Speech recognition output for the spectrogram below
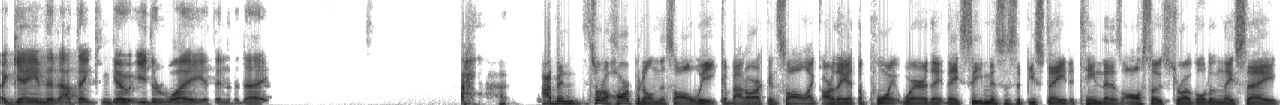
a game that I think can go either way at the end of the day. I've been sort of harping on this all week about Arkansas. Like, are they at the point where they, they see Mississippi State, a team that has also struggled, and they say,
